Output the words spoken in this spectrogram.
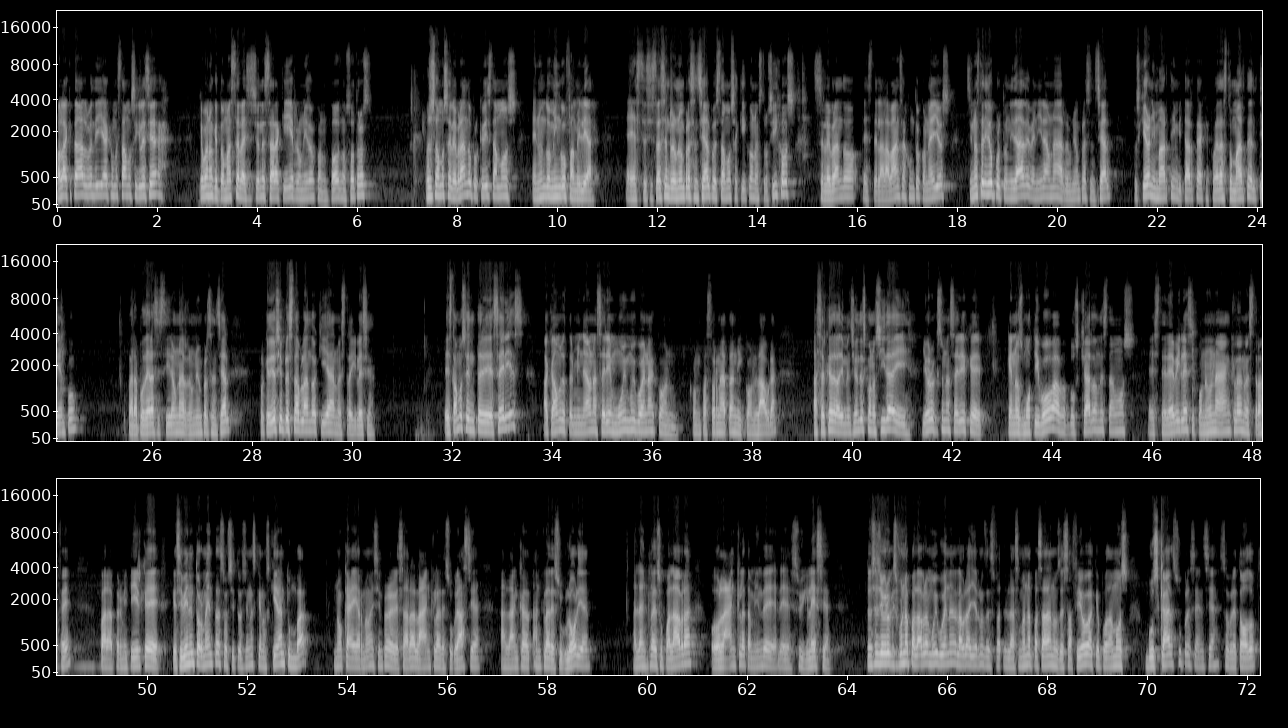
Hola, ¿qué tal? Buen día, ¿cómo estamos, iglesia? Qué bueno que tomaste la decisión de estar aquí reunido con todos nosotros. Nos estamos celebrando porque hoy estamos en un domingo familiar. Este, si estás en reunión presencial, pues estamos aquí con nuestros hijos, celebrando este, la alabanza junto con ellos. Si no has tenido oportunidad de venir a una reunión presencial, pues quiero animarte, invitarte a que puedas tomarte el tiempo para poder asistir a una reunión presencial porque Dios siempre está hablando aquí a nuestra iglesia. Estamos entre series, acabamos de terminar una serie muy, muy buena con, con Pastor Nathan y con Laura acerca de la dimensión desconocida y yo creo que es una serie que, que nos motivó a buscar dónde estamos este, débiles y poner una ancla en nuestra fe para permitir que, que si vienen tormentas o situaciones que nos quieran tumbar, no caer, ¿no? Y siempre regresar a la ancla de su gracia, al ancla, de su gloria, al ancla de su palabra o la ancla también de, su iglesia. Entonces yo creo que fue una palabra muy buena. Laura ayer, nos la semana pasada, nos desafió a que podamos buscar su presencia, sobre todo,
